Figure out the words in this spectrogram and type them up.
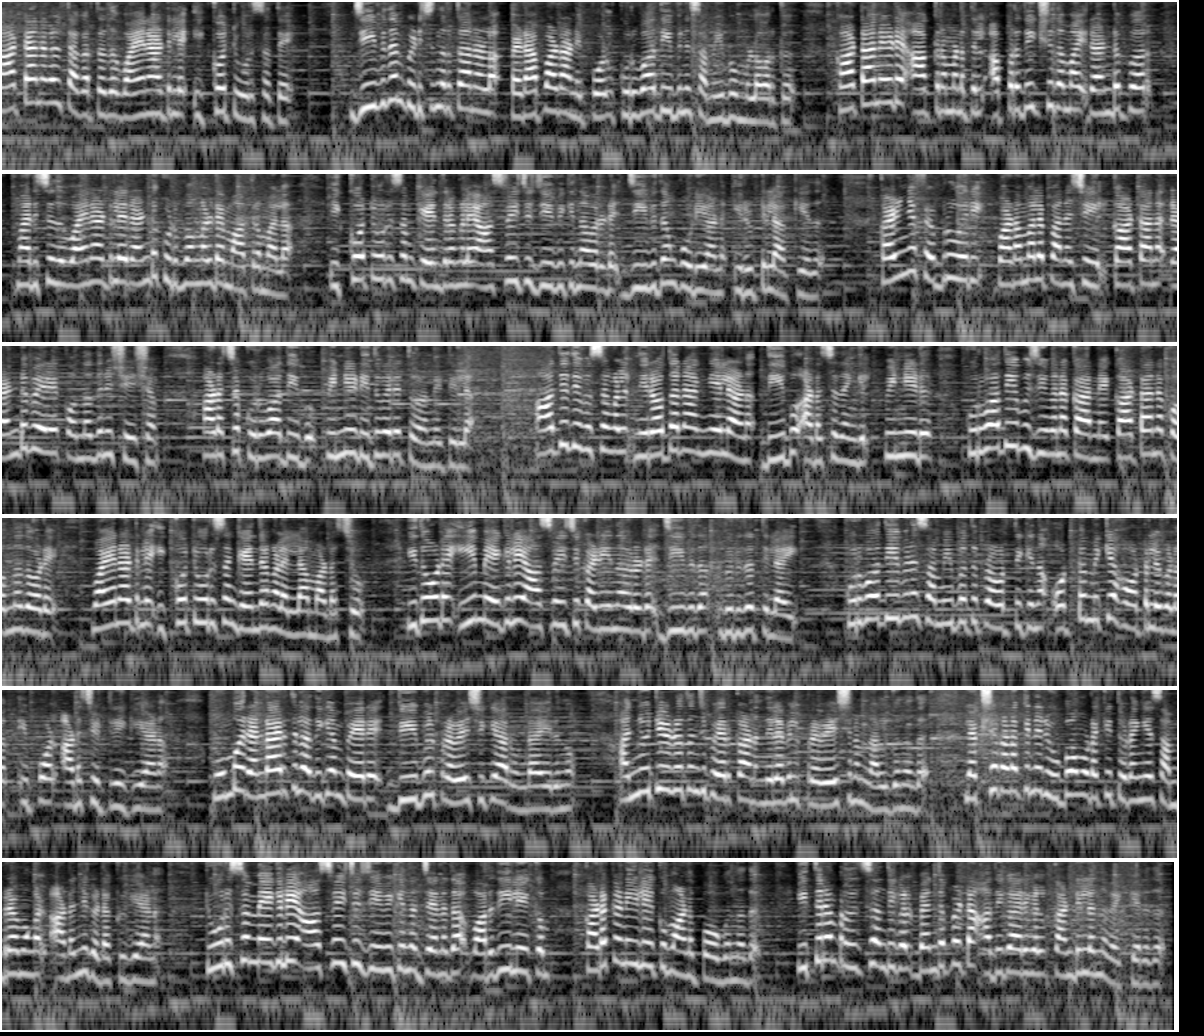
തകർത്തത് വയനാട്ടിലെ ഇക്കോ ടൂറിസത്തെ. ജീവിതം പിടിച്ചു നിർത്താനുള്ള പെടാപ്പാടാണ് ഇപ്പോൾ കുറുവാദ്വീപിന് സമീപമുള്ളവർക്ക്. കാട്ടാനയുടെ ആക്രമണത്തിൽ അപ്രതീക്ഷിതമായി രണ്ടു പേർ മരിച്ചത് വയനാട്ടിലെ രണ്ട് കുടുംബങ്ങളുടെ മാത്രമല്ല ഇക്കോ ടൂറിസം കേന്ദ്രങ്ങളെ ആശ്രയിച്ച് ജീവിക്കുന്നവരുടെ ജീവിതം കൂടിയാണ് ഇരുട്ടിലാക്കിയത്. കഴിഞ്ഞ ഫെബ്രുവരി പടമല പനച്ചയിൽ കാട്ടാന രണ്ടുപേരെ കൊന്നതിനു ശേഷം അടച്ച കുറുവാദ്വീപ് പിന്നീട് ഇതുവരെ തുറന്നിട്ടില്ല. ആദ്യ ദിവസങ്ങളിൽ നിരോധനാജ്ഞയിലാണ് ദ്വീപ് അടച്ചതെങ്കിൽ പിന്നീട് കുറുവാദ്വീപ് ജീവനക്കാരനെ കാട്ടാന കൊന്നതോടെ വയനാട്ടിലെ ഇക്കോ ടൂറിസം കേന്ദ്രങ്ങളെല്ലാം അടച്ചു. ഇതോടെ ഈ മേഖലയെ ആശ്രയിച്ച് കഴിയുന്നവരുടെ ജീവിതം ദുരിതത്തിലായി. കുറുവാദ്വീപിന് സമീപത്ത് പ്രവർത്തിക്കുന്ന ഒട്ടുമിക്ക ഹോട്ടലുകളും ഇപ്പോൾ അടച്ചിട്ടിരിക്കുകയാണ്. മുമ്പ് രണ്ടായിരത്തിലധികം പേരെ ദ്വീപിൽ പ്രവേശിക്കാറുണ്ടായിരുന്നു. അഞ്ഞൂറ്റി എഴുപത്തഞ്ച് പേർക്കാണ് നിലവിൽ പ്രവേശനം നൽകുന്നത്. ലക്ഷക്കണക്കിന് രൂപ മുടക്കി തുടങ്ങിയ സംരംഭങ്ങൾ അടഞ്ഞുകിടക്കുകയാണ്. ടൂറിസം മേഖലയെ ആശ്രയിച്ച് ജീവിക്കുന്ന ജനത വറുതിയിലേക്കും കടക്കണിയിലേക്കുമാണ് പോകുന്നത്. ഇത്തരം പ്രതിസന്ധികൾ ബന്ധപ്പെട്ട അധികാരികൾ കണ്ടില്ലെന്ന് വെക്കരുത്.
